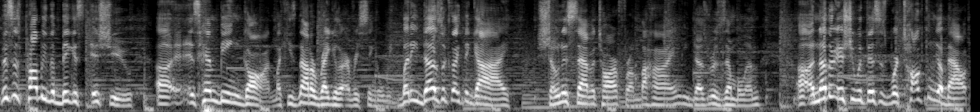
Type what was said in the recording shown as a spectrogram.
this is probably the biggest issue uh, is him being gone. Like he's not a regular every single week, but he does look like the guy shown as Savitar from behind. He does resemble him. Uh, another issue with this is we're talking about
